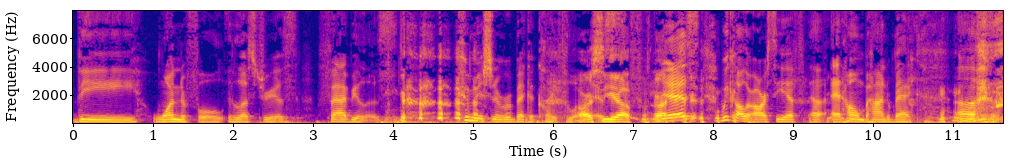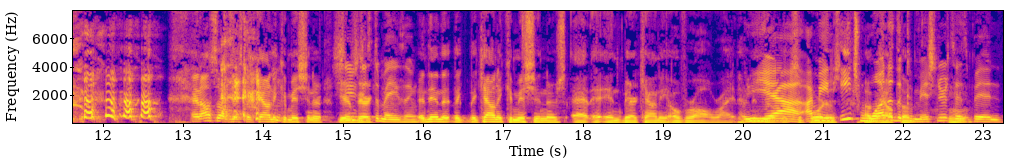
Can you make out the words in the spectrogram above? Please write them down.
the wonderful, illustrious, fabulous Commissioner Rebecca Clay Flores. RCF. Yes, we call her RCF uh, at home behind her back. And also just the county commissioner here in She's Bexar just amazing. And then the, the, the county commissioners at in Bexar County overall, right? have been Yeah, I mean, each the one health of the commissioners has Mm-hmm. been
